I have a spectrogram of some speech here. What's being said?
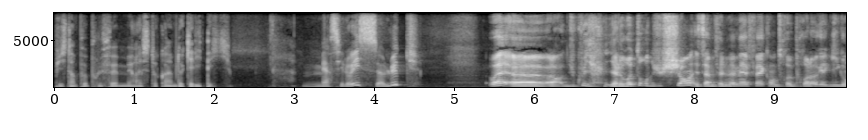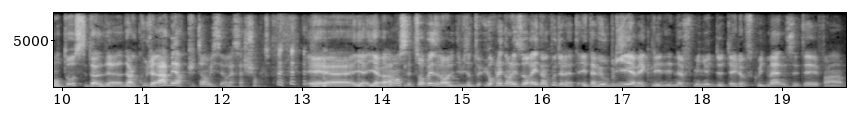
piste un peu plus faible, mais reste quand même de qualité. Merci Loïs. Luc Ouais, euh, alors du coup, il y a- y, le retour du chant et ça me fait le même effet qu'entre Prologue et Giganto. C'est d'un- coup, j'ai ah merde, putain, oui, c'est vrai, ça chante. et euh, il y, a- il y a vraiment cette surprise. Alors, il vient te hurler dans les oreilles d'un coup. De la... Et t'avais oublié avec les, les 9 minutes de Tale of Squidman, c'était. Enfin.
